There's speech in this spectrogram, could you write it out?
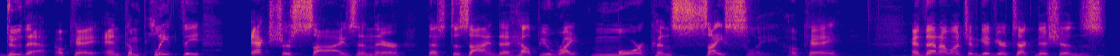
Do that, okay, and complete the exercise in there that's designed to help you write more concisely, okay? And then I want you to give your technicians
